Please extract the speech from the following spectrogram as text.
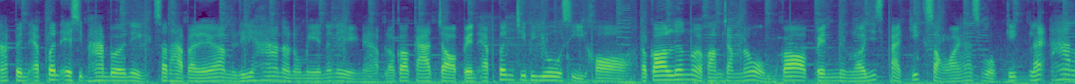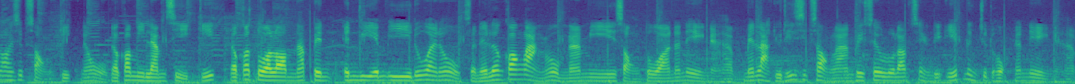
นะเป็น Apple A15 Bionic สถาปัตยกรรมอยู่ที่ 5 นาโนเมตรนั่นเองนะครับ แล้วก็การ์ดจอเป็น Apple GPU 4 คอ แล้วก็เรื่องหน่วยความจำนะผมก็เป็น 128กิก256กิกและ 512กิกนะผมแล้วก็มี RAM 4กิกแล้วก็ตัวรอมนะเป็น NVMe ด้วยนะผมส่วนในเรื่องกล้องหลังนะผมนะมี 2 ตัวนั่นเองนะครับเมนหลักอยู่ที่ 12 ล้านพิกเซลรูรับเสียง DF 1.6 นั่นเองนะครับ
